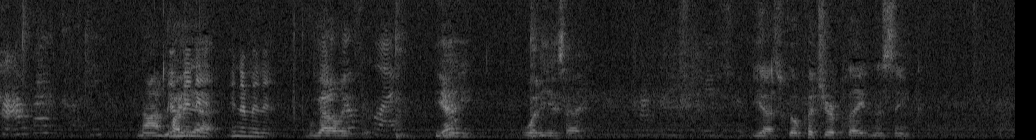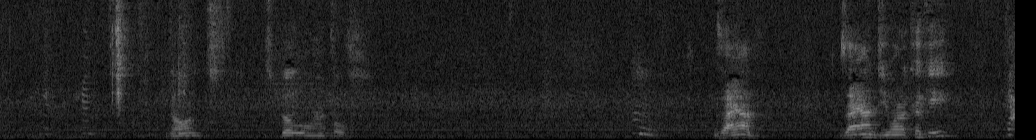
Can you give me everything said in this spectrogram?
Can I have a cookie? Not In a minute. yet. In a minute. We gotta wait for it. Yeah. What do you say? Yes, go put your plate in the sink. Don't spill the lentils. Zion. Zion, do you want a cookie? Yeah.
